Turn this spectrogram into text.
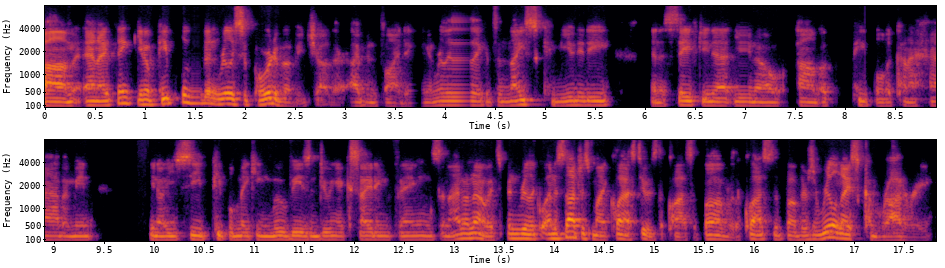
Um, and I think, you know, people have been really supportive of each other, I've been finding, and really like it's a nice community and a safety net, you know, um, of people to kind of have. I mean, you know, you see people making movies and doing exciting things. And I don't know, it's been really cool. And it's not just my class too, it's the class above or the classes above. There's a real nice camaraderie.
